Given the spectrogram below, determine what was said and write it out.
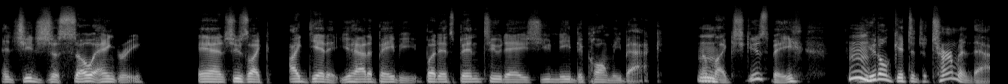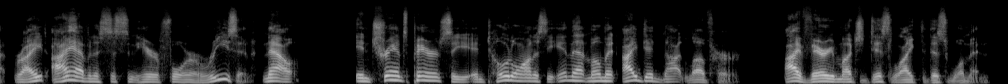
and she's just so angry and she's like i get it you had a baby but it's been two days you need to call me back Mm. I'm like, excuse me, hmm. you don't get to determine that, right? I have an assistant here for a reason. Now, in transparency in total honesty, in that moment, I did not love her. I very much disliked this woman,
